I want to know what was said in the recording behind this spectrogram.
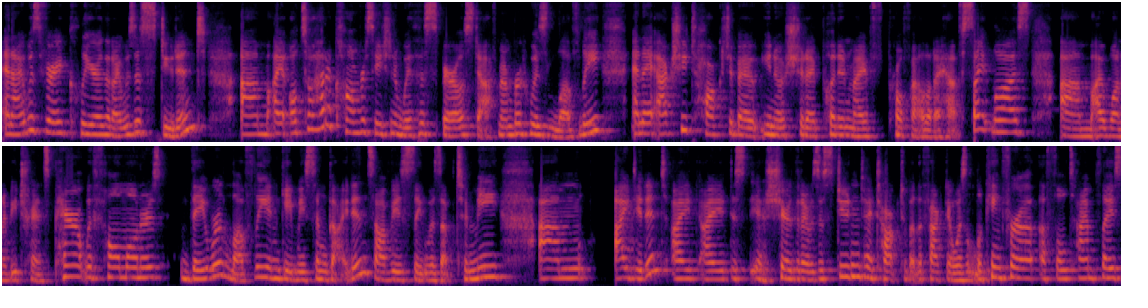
And I was very clear that I was a student. Um, I also had a conversation with a Sparrow staff member who is lovely. And I actually talked about, you know, should I put in my profile that I have sight loss? Um, I want to be transparent with homeowners. They were lovely and gave me some guidance. Obviously, it was up to me. Um, I didn't. I, I just shared that I was a student. I talked about the fact I wasn't looking for a, a full time place.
